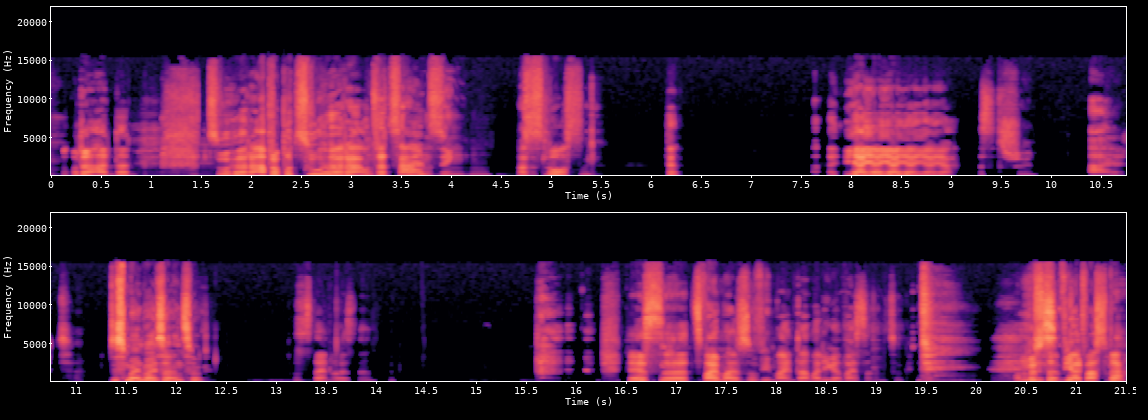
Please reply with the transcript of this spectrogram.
oder anderen Zuhörer. Apropos Zuhörer, unsere Zahlen sinken. Was ist los? Ja, ja, ja, ja, ja, ja. Das ist schön. Alter. Das ist mein weißer Anzug. Das ist dein weißer Anzug. Der ist äh, zweimal so wie mein damaliger weißer Anzug. Und müsste, das, wie alt warst du da?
